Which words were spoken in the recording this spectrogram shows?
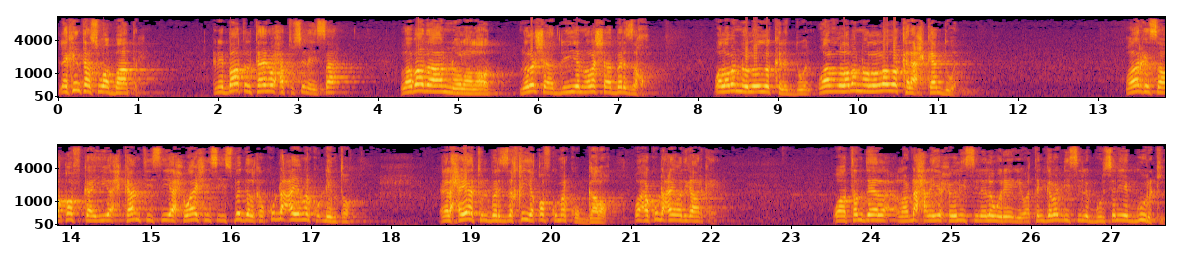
laakiin taasi waa baail inay baail tahayna waxaa tusinaysa labada nololood nolosha adduunya nolosha barzakho waa laba nololoodoo kala duwan waa laba nololoodoo kale axkaam duwan. Waad arkaysaa qofka iyo axkaamtiisa iyo axwaashiisa isbeddelka ku dhacaya markuu dhinto. Alxayaat lbarzakhiya qofku markuu galo waxa ku dhacay adiga arkay. Waa tan dee la dhaxlayo xoolihiisii lala wareegaya waa tan gabadhiisii la guursanaya guurkii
